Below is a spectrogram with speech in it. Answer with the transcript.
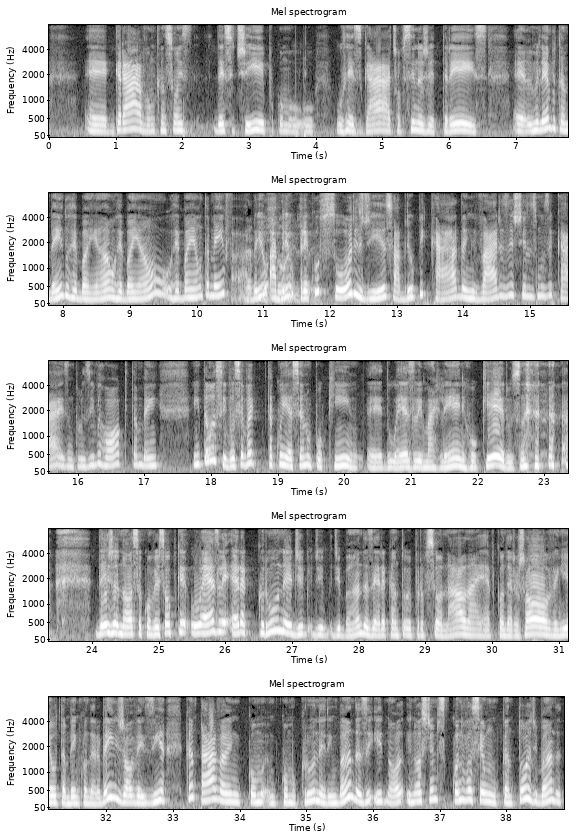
é, gravam canções desse tipo, como o, o Resgate, a Oficina G3. É, eu me lembro também do Rebanhão. O Rebanhão, o Rebanhão também abriu, abriu precursores disso, abriu picada em vários estilos musicais, inclusive rock também. Então, assim, você vai estar tá conhecendo um pouquinho é, do Wesley Marlene, roqueiros, né? desde a nossa conversão, porque o Wesley era crooner de, de, de, bandas, era cantor profissional na época, quando era jovem, eu também, quando era bem jovenzinha, cantava em, como, como crooner em bandas, e, e, nós, e nós tínhamos, quando você é um cantor de banda,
